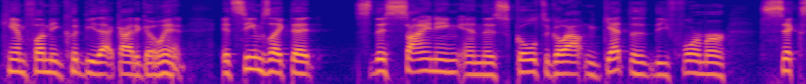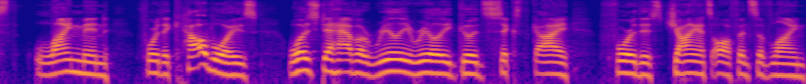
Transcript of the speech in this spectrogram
Cam Fleming could be that guy to go in. It seems like that this signing and this goal to go out and get the the former sixth lineman for the Cowboys was to have a really really good sixth guy for this Giants offensive line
